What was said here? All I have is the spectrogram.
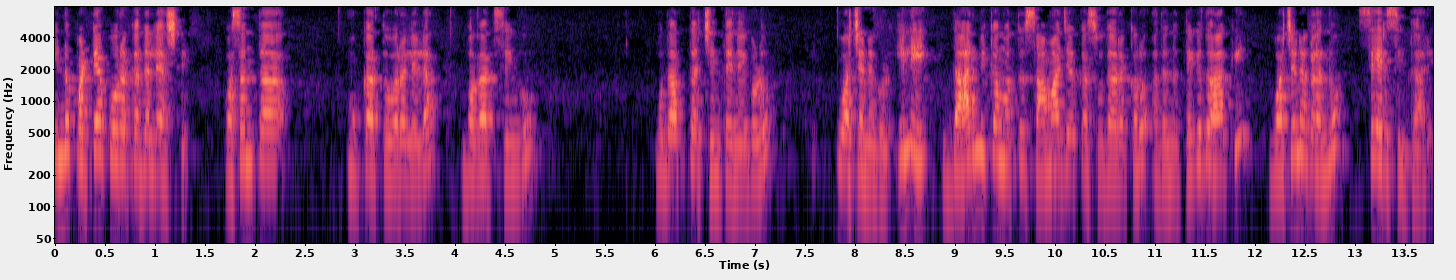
ಇನ್ನು ಪಠ್ಯಪೂರಕದಲ್ಲೇ ಅಷ್ಟೇ. ವಸಂತ ಮುಖ ತೋರಲಿಲ್ಲ. ಭಗತ್ ಸಿಂಗು, ಉದಾತ್ತ ಚಿಂತನೆಗಳು, ವಚನಗಳು. ಇಲ್ಲಿ ಧಾರ್ಮಿಕ ಮತ್ತು ಸಾಮಾಜಿಕ ಸುಧಾರಕರು ಅದನ್ನು ತೆಗೆದುಹಾಕಿ ವಚನಗಳನ್ನು ಸೇರಿಸಿದ್ದಾರೆ.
